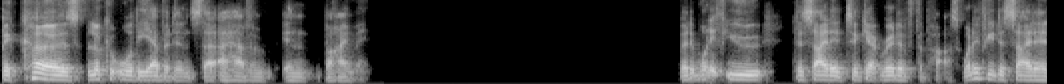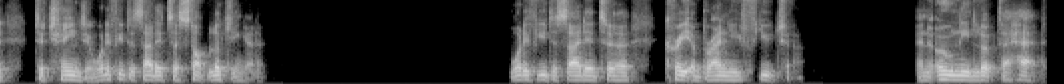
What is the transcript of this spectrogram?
because look at all the evidence that I have in, in behind me. But what if you decided to get rid of the past? What if you decided to change it? What if you decided to stop looking at it? What if you decided to create a brand new future and only looked ahead?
